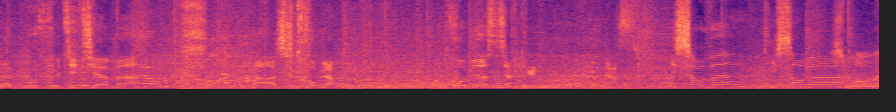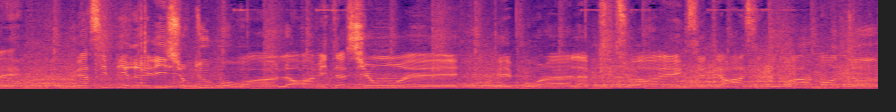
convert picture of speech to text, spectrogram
la pauvre petite Yamaha. Ah, c'est trop bien. Trop bien ce circuit. Merci. Il s'en va, il s'en va. Je m'en vais. Merci Pirelli surtout pour euh, leur invitation et, et pour la, la petite soirée, etc. C'était vraiment top.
